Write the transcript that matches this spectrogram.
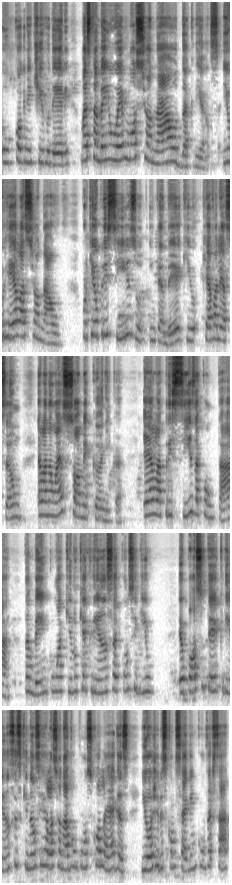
o cognitivo dele, mas também o emocional da criança e o relacional. Porque eu preciso entender que, que a avaliação ela não é só mecânica, ela precisa contar também com aquilo que a criança conseguiu. Eu posso ter crianças que não se relacionavam com os colegas e hoje eles conseguem conversar,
